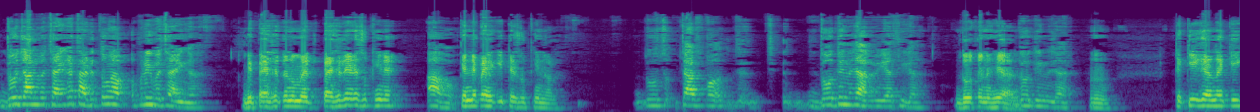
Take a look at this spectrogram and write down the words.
ਜੋ ਜਾਨ ਬਚਾਏਗਾ ਤੁਹਾਡੇ ਤੋਂ ਆਪ- ਆਪਣੀ ਬਚਾਏਗਾ ਵੀ ਪੈਸੇ ਤੈਨੂੰ ਮੈਂ ਪੈਸੇ ਦੇਣੇ ਸੁੱਖੀ ਨੇ ਆਹੋ ਕਿੰਨੇ ਪੈਸੇ ਕੀਤੇ ਸੁੱਖੀ ਨਾਲ ਦੋ ਸੌ- ਚਾਰ ਸੌ- ਦੋ ਤਿੰਨ ਹਜ਼ਾਰ ਰੁਪਇਆ ਸੀਗਾ 2-3000 ਦੋ ਤਿੰਨ ਹਜ਼ਾਰ ਹੂੰ ਤੇ ਕੀ ਕਰਨਾ ਕੀ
